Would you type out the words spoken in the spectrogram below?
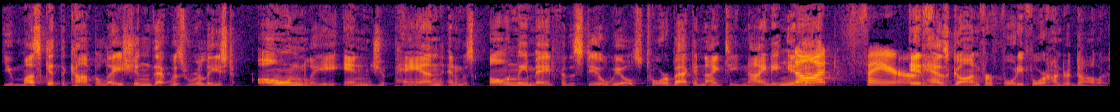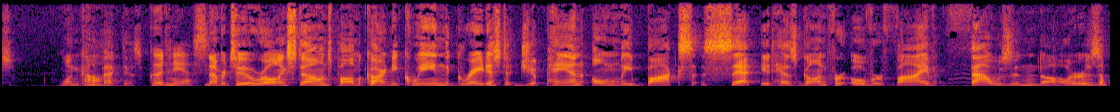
You must get the compilation that was released only in Japan and was only made for the Steel Wheels Tour back in 1990. It Not fair. it has gone for $4,400. One compact oh, disc. Goodness. Number two, Rolling Stones, Paul McCartney, Queen, the greatest Japan only box set. It has gone for over $5,000.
